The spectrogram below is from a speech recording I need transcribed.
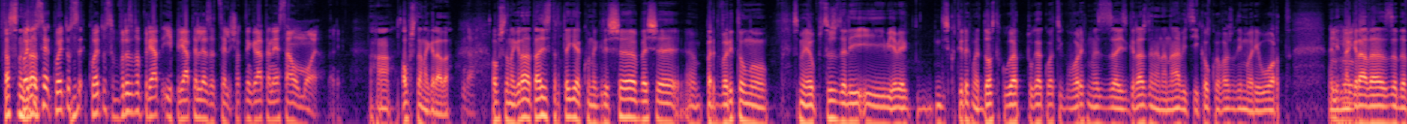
Това са наград... което, се, което, се, което се връзва прият... и приятеля за цели, защото наградата не е само моя. Нали? Ага, обща награда. Да. Обща награда. Тази стратегия, ако не греша, беше е, предварително сме я обсъждали и я дискутирахме доста когато, тогава, когато си говорихме за изграждане на навици и колко е важно да има реворд нали, mm-hmm. награда, за да,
